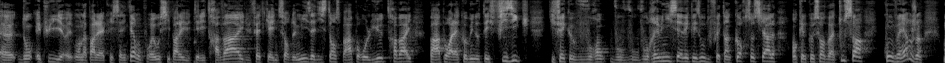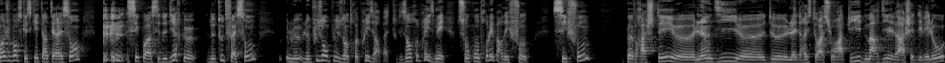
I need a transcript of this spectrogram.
Euh, donc, et puis, euh, on a parlé de la crise sanitaire. On pourrait aussi parler du télétravail, du fait qu'il y a une sorte de mise à distance par rapport au lieu de travail, par rapport à la communauté physique, qui fait que vous vous, vous, vous, réunissez avec les autres, vous faites un corps social, en quelque sorte. Voilà, tout ça converge. Moi, je pense que ce qui est intéressant, c'est quoi? C'est de dire que, de toute façon, le, le plus en plus d'entreprises, alors pas toutes les entreprises, mais sont contrôlées par des fonds. Ces fonds, peuvent racheter euh, lundi euh, de la restauration rapide, mardi elle va racheter des vélos,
